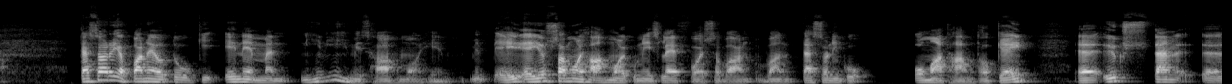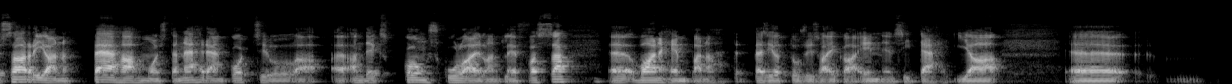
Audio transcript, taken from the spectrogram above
tämä sarja paneutuukin enemmän niihin ihmishahmoihin. Ei, ei ole samoja hahmoja kuin niissä leffoissa, vaan, vaan tässä on niinku omat hahmot. Okei. Okay. Yksi tämän sarjan päähahmoista nähdään Kotsilla, anteeksi, Kong Skull Island-leffassa vanhempana. Tämä sijoittuu siis aikaa ennen sitä. Ja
